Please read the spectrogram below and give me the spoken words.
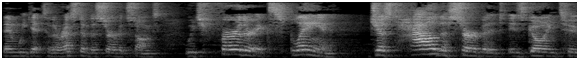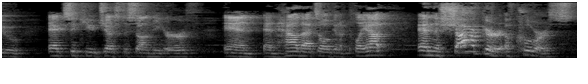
then we get to the rest of the servant songs, which further explain just how the servant is going to execute justice on the earth and, and how that's all going to play out. And the shocker, of course,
